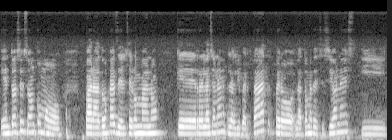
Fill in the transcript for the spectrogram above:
Entonces son como paradojas del ser humano que relacionan la libertad, pero la toma de decisiones y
